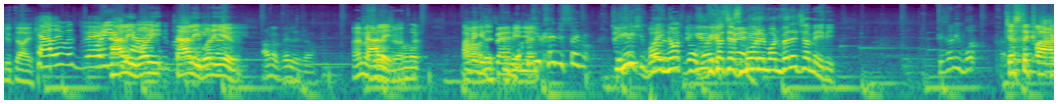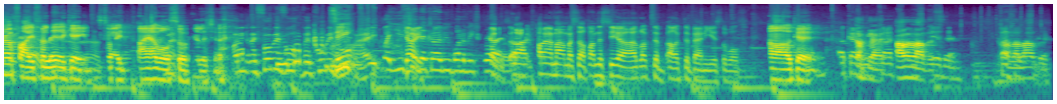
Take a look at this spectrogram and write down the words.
You die. Callie was very. Callie, what are you? Callie, Callie, what are you? I'm a villager. I'm a Callie. villager. what- I oh, think Oh, it's that's Ben. Why do convenient. you claim the same? Do There's you- Why not? of each Because there's right? more than one villager, maybe. There's only one. Just to clarify for later games, so I, I am also a villager. Wait, before we vote, before we See? vote, right? Wait, you Guys. said there can only be one of each role. Guys, right? alright, fine, I'm out myself. I'm the seer. I looked at I looked at Ben. He is the wolf. Oh, okay. Okay, Okay, well, I'll allow this. then. I'll allow this.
